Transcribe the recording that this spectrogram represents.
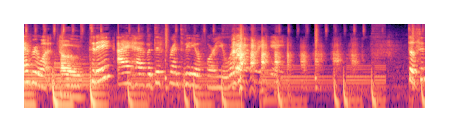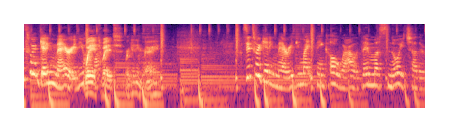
everyone! Hello. Today I have a different video for you. We're gonna play a game. So since we're getting married, you Wait, wait. We're getting married? Since we're getting married, you might think, oh wow, they must know each other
